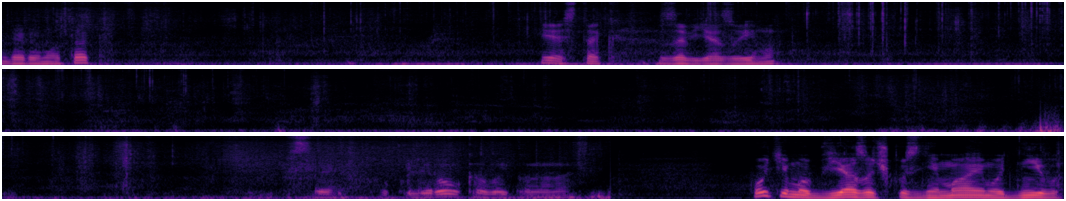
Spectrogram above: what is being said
Беремо так. І ось так зав'язуємо. Все, окуліровка виконана. Потім обв'язочку знімаємо днів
